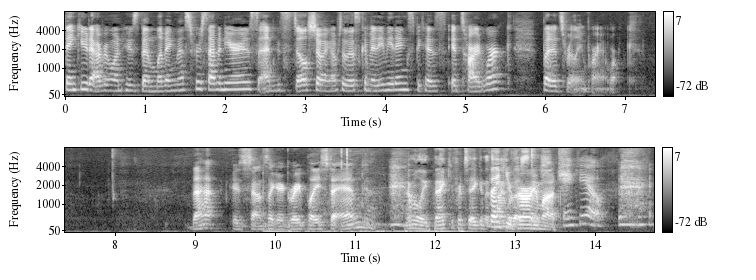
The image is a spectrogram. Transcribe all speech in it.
thank you to everyone who's been living this for seven years and still showing up to those committee meetings because it's hard work, but it's really important work. That is sounds like a great place to end. Emily, thank you for taking the Thank time you with us Thank you very today. much. Thank you.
